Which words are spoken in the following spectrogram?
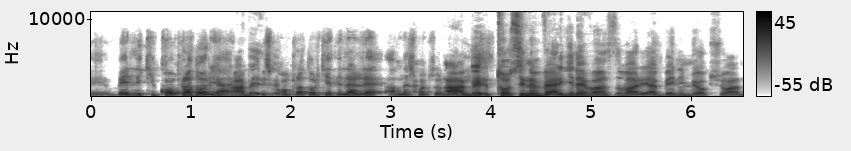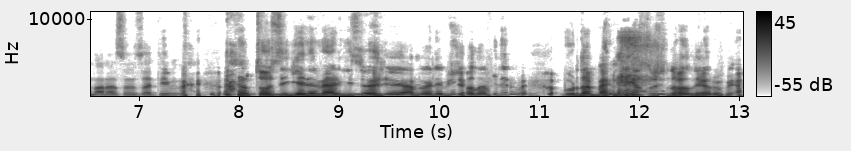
e, belli ki komprador yani. Abi- Biz komprador kedilerle anlaşmak zorunda değiliz. Abi Tosi'nin vergi levhası var ya benim yok şu anda anasını satayım. Tosi gelir vergisi ödüyor ya böyle bir şey olabilir mi? Burada ben niye suçlu oluyorum ya?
